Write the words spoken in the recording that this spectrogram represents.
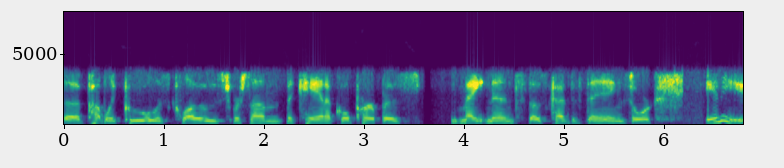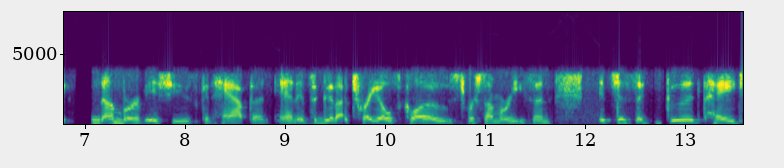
the public pool is closed for some mechanical purpose, maintenance, those kinds of things, or any number of issues can happen. And it's a good uh, trails closed for some reason. It's just a good page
